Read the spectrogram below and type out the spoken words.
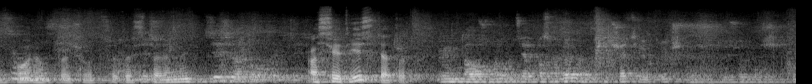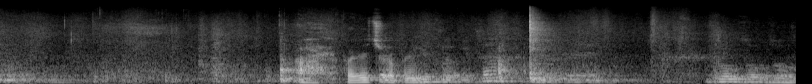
Все, понял. Короче, вот с этой стороны. А свет есть у тебя тут? Блин, должно быть. Я посмотрел, там включатели включены. Здесь. Ай, по вечеру зол.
